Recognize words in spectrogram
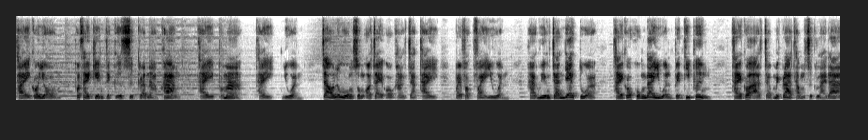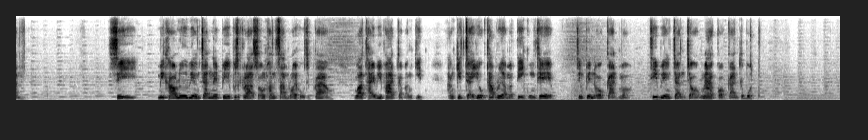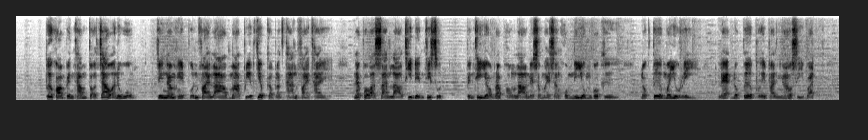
ไทยก็ยอม เพราะไทยเกรงจะเกิดศึกกระหนาบข้าง ไทยพม่า ไทยยวน เจ้าอนุวงศ์ทรงเอาใจออกห่างจากไทย ไปฝักใฝ่ยวน หากเวียงจันทร์แยกตัว ไทยก็คงได้ยวนเป็นที่พึ่ง ไทยก็อาจจะไม่กล้าทำศึกหลายด้าน 4. มีข่าวลือเวียงจันทร์ในปีพุทธศักราช 2369 ว่าไทยวิพาทกับอังกฤษ อังกฤษจะยกทัพเรือมาตีกรุงเทพ จึงเป็นโอกาสเหมาะที่เวียงจันทร์จะออกหน้าก่อการกบฏ เพื่อความเป็นธรรมต่อเจ้าอนุวงศ์ จึงนำเหตุผลฝ่ายลาวมาเปรียบเทียบกับหลักฐานฝ่ายไทย นักประวัติศาสตร์ลาวที่เด่นที่สุด เป็นที่ยอมรับของลาวในสมัยสังคมนิยมก็คือ ดรมยุรี และดรเผยพันธ์เงาศรีวัด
